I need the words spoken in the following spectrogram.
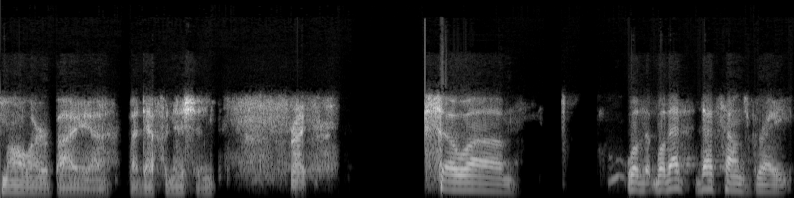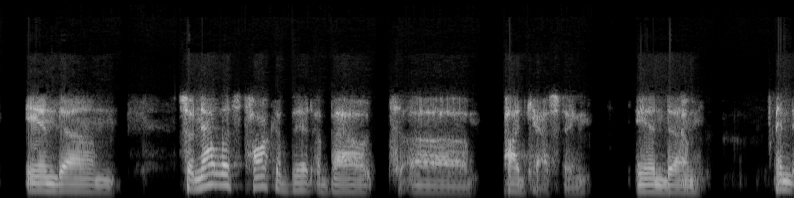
smaller by uh, by definition. Right. So, um, well, well, that that sounds great. And um, so now let's talk a bit about uh, podcasting. And um, and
